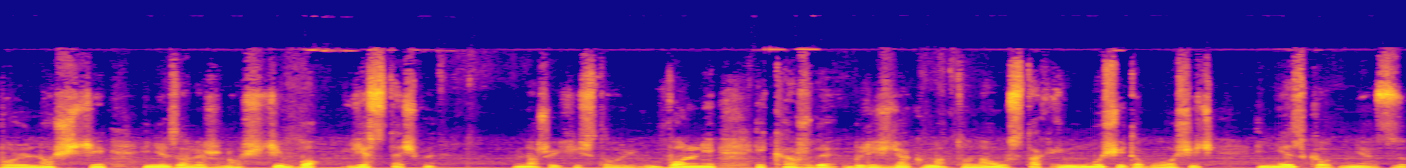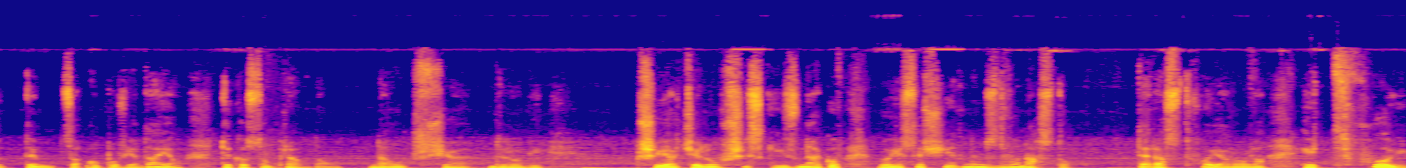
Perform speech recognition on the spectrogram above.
wolności i niezależności, bo jesteśmy w naszej historii wolni i każdy bliźniak ma to na ustach i musi to głosić niezgodnie z tym, co opowiadają, tylko z tą prawdą. Naucz się, drogi przyjacielu, wszystkich znaków, bo jesteś jednym z dwunastu. Teraz Twoja rola i Twój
